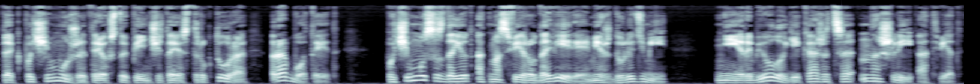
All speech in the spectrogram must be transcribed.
Так почему же трехступенчатая структура работает? Почему создает атмосферу доверия между людьми? Нейробиологи, кажется, нашли ответ.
